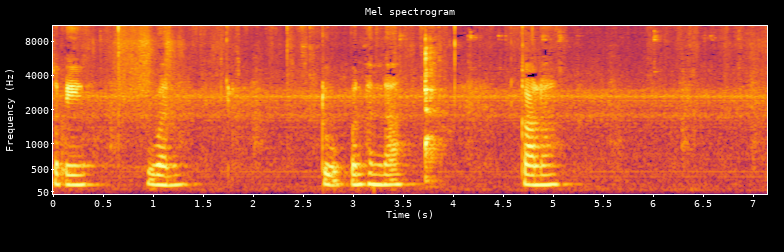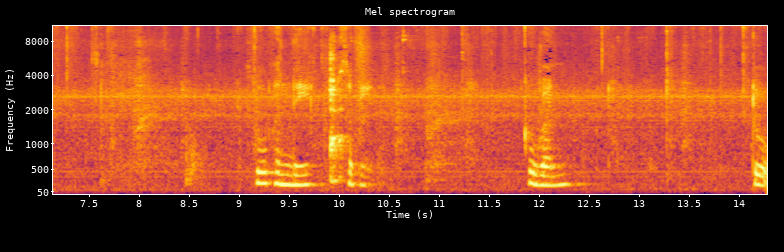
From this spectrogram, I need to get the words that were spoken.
सफ़ेद वन टू वन फंदा, काला टू फंदे, सफ़ेद। वन टू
